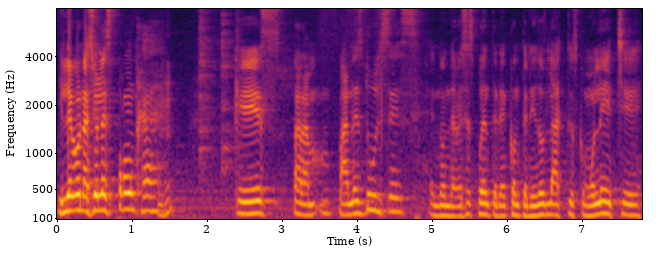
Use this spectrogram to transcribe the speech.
Y luego nació la esponja, que es para panes dulces, en donde a veces pueden tener contenidos lácteos como leche,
